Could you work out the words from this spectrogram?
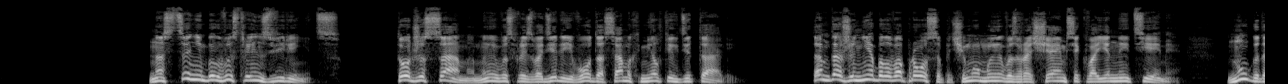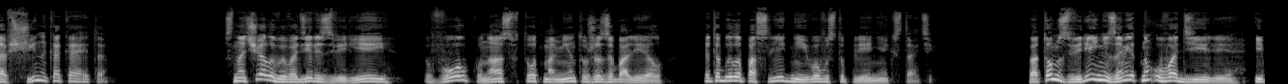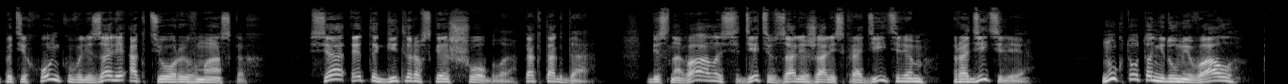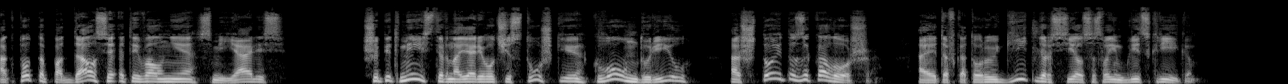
На сцене был выстроен зверинец. Тот же самый, мы воспроизводили его до самых мелких деталей. Там даже не было вопроса, почему мы возвращаемся к военной теме, ну, годовщина какая-то. Сначала выводили зверей. Волк у нас в тот момент уже заболел. Это было последнее его выступление, кстати. Потом зверей незаметно уводили, и потихоньку вылезали актеры в масках. Вся эта гитлеровская шобла, как тогда. Бесновалась, дети в зале жались к родителям. Родители? Ну, кто-то недоумевал, а кто-то поддался этой волне, смеялись. Шепетмейстер наяривал частушки, клоун дурил. А что это за калоша? А это в которую Гитлер сел со своим блицкригом.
